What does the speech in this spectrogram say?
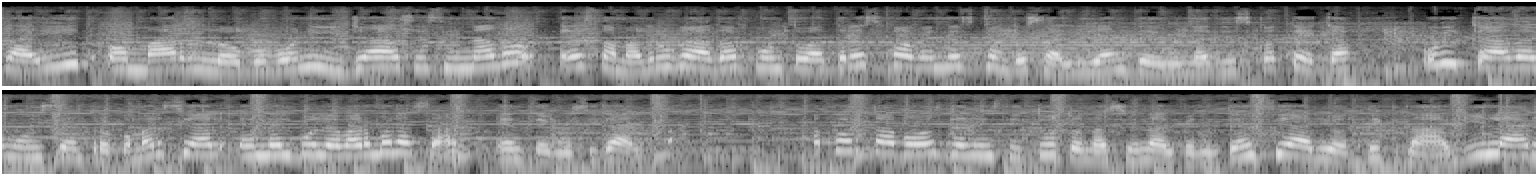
Said Omar Lobo Bonilla, asesinado esta madrugada junto a tres jóvenes cuando salían de una discoteca ubicada en un centro comercial en el Boulevard Morazán en Tegucigalpa. La portavoz del Instituto Nacional Penitenciario, Digna Aguilar,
